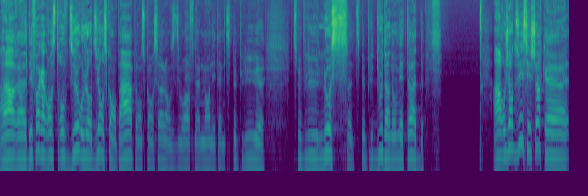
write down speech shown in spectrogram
Alors, euh, des fois, quand on se trouve dur, aujourd'hui, on se compare, puis on se console, on se dit, wow, finalement, on est un petit peu plus, un petit peu plus lousse, un petit peu plus doux dans nos méthodes. Alors, aujourd'hui, c'est sûr que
